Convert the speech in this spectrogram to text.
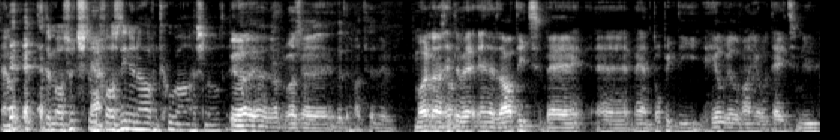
Ja, de mazoetstoof was die avond goed aangesloten. Ja, ja dat was uh, inderdaad. Uh, maar dan zitten we inderdaad iets bij, bij een topic die heel veel van jouw tijd nu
